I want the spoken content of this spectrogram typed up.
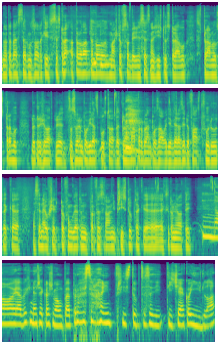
Na tebe Ester musela taky sestra apelovat, nebo máš to v sobě, že se snažíš tu stravu, správnou stravu dodržovat, protože to se budeme povídat, spoustu atletů nemá problém po závodě vyrazit do fast foodu, tak eh, asi ne u všech to funguje ten profesionální přístup, tak eh, jak si to měla ty? No, já bych neřekla, že mám úplně profesionální přístup, co se týče jako jídla.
